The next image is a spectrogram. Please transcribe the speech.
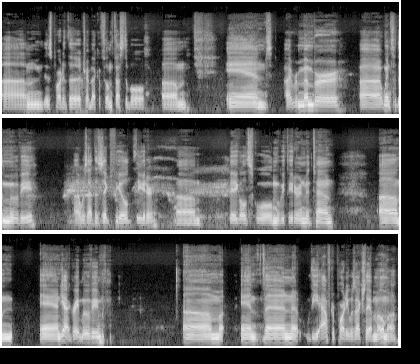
um, as part of the Tribeca Film Festival. Um, and I remember uh, went to the movie. I was at the Ziegfeld Theater, um, big old school movie theater in Midtown. Um, and yeah, great movie. Um, and then the after party was actually at MoMA.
